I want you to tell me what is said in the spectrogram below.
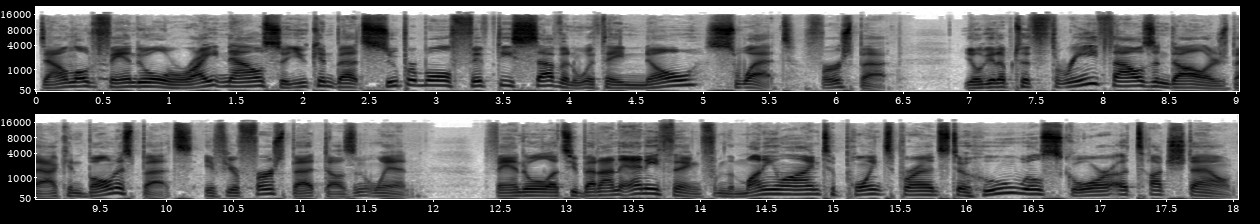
Download FanDuel right now so you can bet Super Bowl 57 with a no sweat first bet. You'll get up to $3,000 back in bonus bets if your first bet doesn't win. FanDuel lets you bet on anything from the money line to point spreads to who will score a touchdown.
